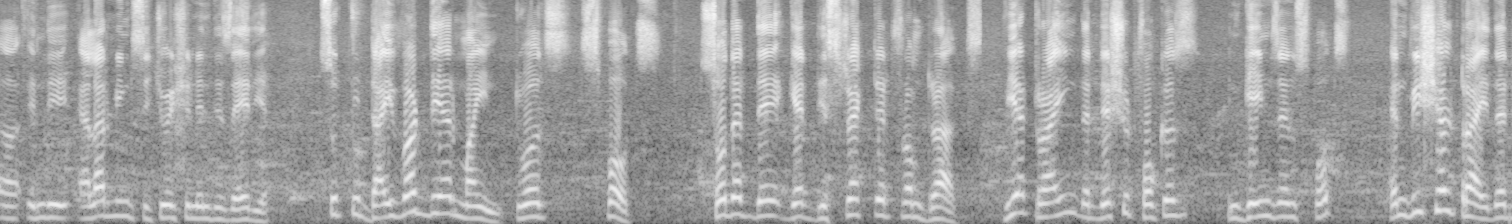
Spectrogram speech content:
uh, in the alarming situation in this area. So to divert their mind towards sports so that they get distracted from drugs, we are trying that they should focus in games and sports and we shall try that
